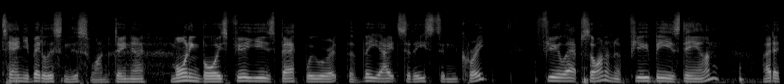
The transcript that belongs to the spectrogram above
town. You better listen to this one, Dino. Morning, boys. A few years back, we were at the V8s at Eastern Creek. A few laps on and a few beers down. I had a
